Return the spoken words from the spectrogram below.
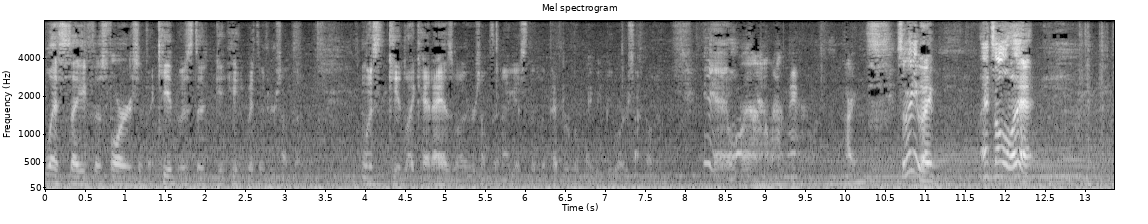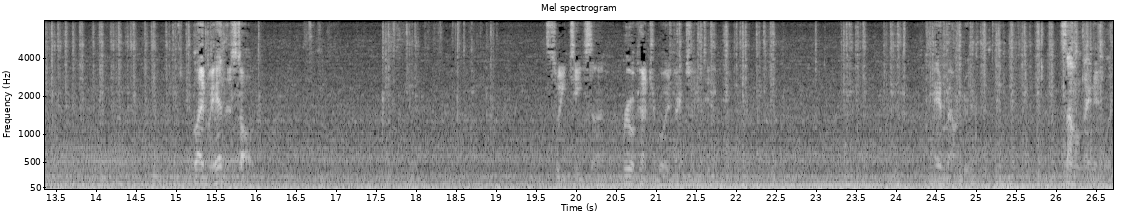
less safe as far as if a kid was to get hit with it or something. Unless the kid like had asthma or something, I guess then the pepper would maybe be worse. I don't know. Yeah. All right. So anyway, that's all that. Glad we had this talk. Sweet tea, son. Real country boys drink sweet tea. Simultaneously.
